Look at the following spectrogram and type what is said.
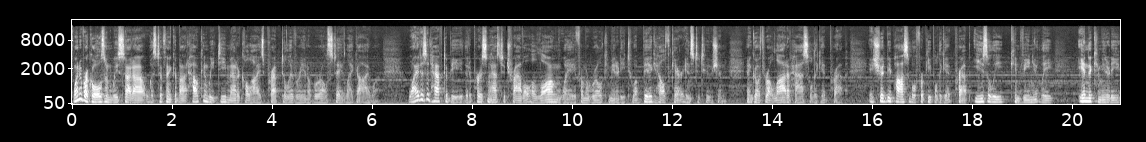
One of our goals when we set out was to think about how can we demedicalize PrEP delivery in a rural state like Iowa. Why does it have to be that a person has to travel a long way from a rural community to a big healthcare institution and go through a lot of hassle to get PrEP? It should be possible for people to get PrEP easily, conveniently, in the community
